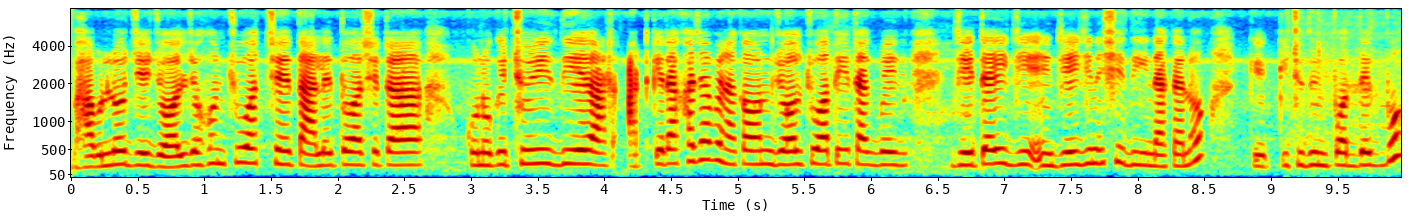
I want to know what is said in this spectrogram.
ভাবলো যে জল যখন চুয়াচ্ছে, তাহলে তো আর সেটা কোনো কিছুই দিয়ে আট- আটকে রাখা যাবে না, কারণ জল চুয়াতেই থাকবে। যেটাই যে- যেই জিনিসই দিই না কেন কিছুদিন পর দেখব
